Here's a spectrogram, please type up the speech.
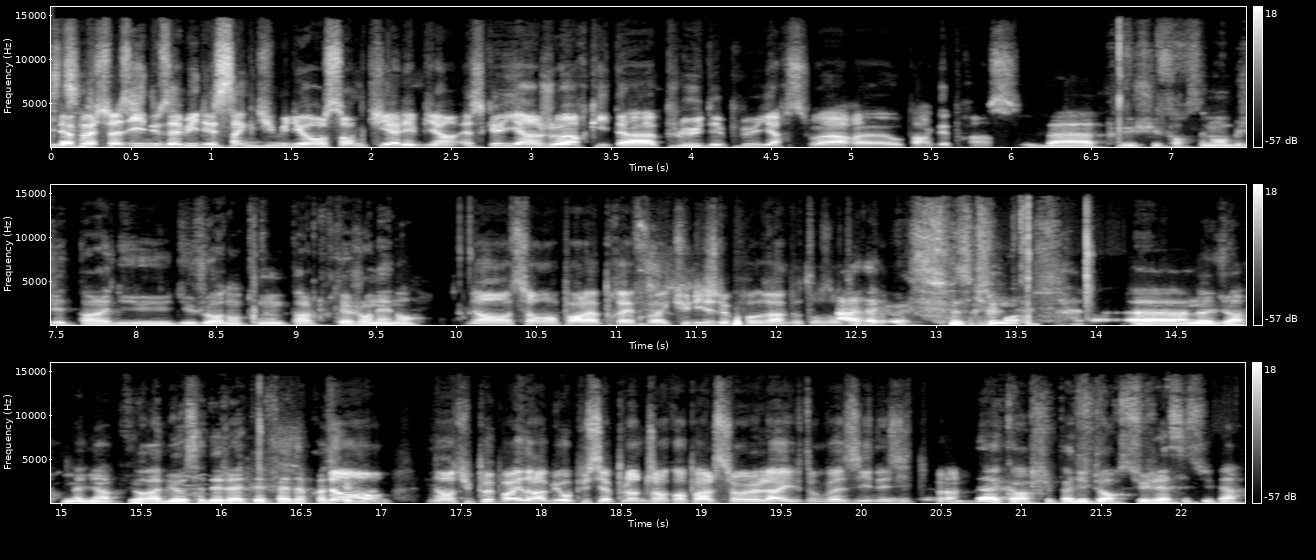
Il n'a pas choisi. Il nous a mis les 5 du milieu ensemble qui allaient bien. Est-ce qu'il y a un joueur qui t'a plu, déplu hier soir euh, au Parc des Princes? Bah plus, je suis forcément obligé de parler du, du joueur dont tout le monde parle toute la journée, non? Non, ça on en parle après. Il faudra que tu lises le programme de temps en ah, temps. Ah d'accord, excuse-moi. Euh, un autre joueur qui m'a bien plu, Rabiot, ça a déjà été fait d'après Non, non, tu peux parler de Rabiot. En plus, il y a plein de gens qui en parlent sur le live, donc vas-y, n'hésite pas. D'accord, je suis pas du tout hors sujet, c'est super.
